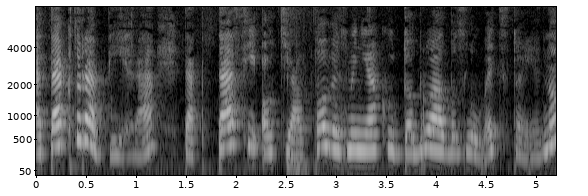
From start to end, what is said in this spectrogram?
a tá, ktorá vyhrá, tak tá si odtiaľ to vezme nejakú dobrú alebo zlú vec, to je jedno,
